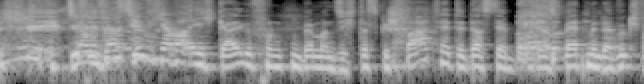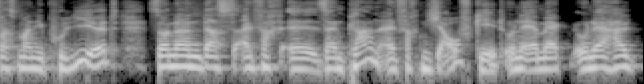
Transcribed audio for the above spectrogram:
Ja, und das hätte ich aber eigentlich geil gefunden, wenn man sich das gespart hätte, dass der, dass Batman da wirklich was manipuliert, sondern dass einfach äh, sein Plan einfach nicht aufgeht und er merkt und er halt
